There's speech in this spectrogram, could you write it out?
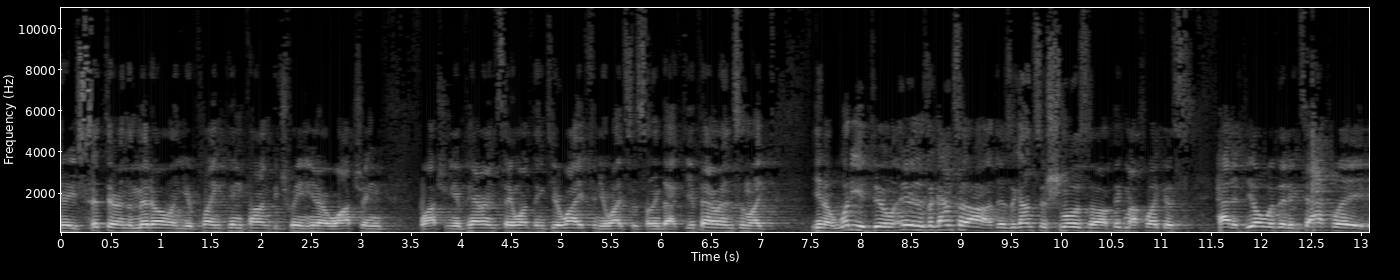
You know, you sit there in the middle and you're playing ping pong between, you know, watching watching your parents say one thing to your wife and your wife says something back to your parents and like, you know, what do you do? Anyway, there's a ganze, uh, there's a ganze shmuz, uh, big machlekes how to deal with it exactly,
